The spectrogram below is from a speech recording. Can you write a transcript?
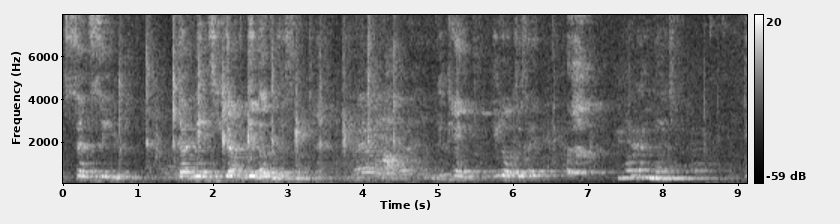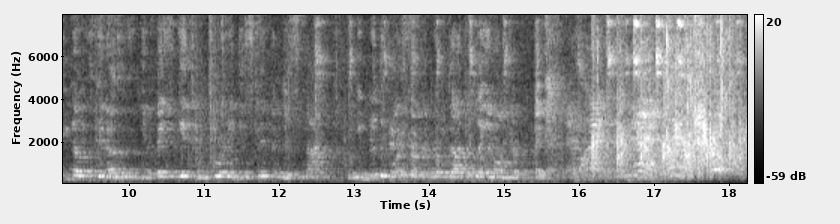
Sincere. That means you gotta get ugly sometimes. Well, You can't, you don't just say, "Ah, Lord, I need you. You know you get ugly. Your face get contorted, you're sniffing, you're snot. When you really want something from God, you laying on your face. that's right. Yes.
